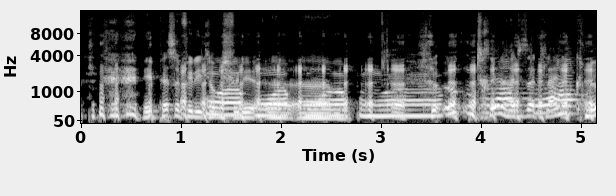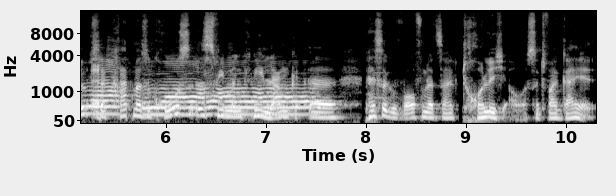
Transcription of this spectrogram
nee, Pässe für die, glaube ich, für die, äh, ähm, für irgendeinen Trill hat dieser kleine Knirps, der gerade mal so groß ist wie mein Knie lang, äh, Pässe geworfen, das sah halt trollig aus. Das war geil.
